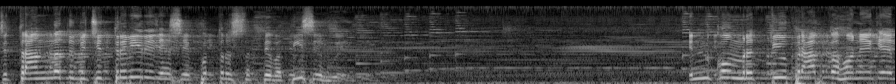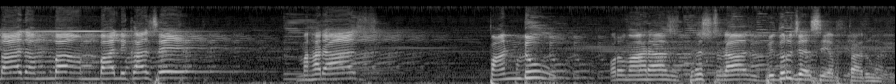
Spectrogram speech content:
चित्रांगद विचित्रवीर जैसे पुत्र सत्यवती से हुए। इनको मृत्यु प्राप्त होने के बाद अंबा अंबालिका से महाराज पांडु और महाराज धृष्टराज विदुर जैसे अवतार हुए।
